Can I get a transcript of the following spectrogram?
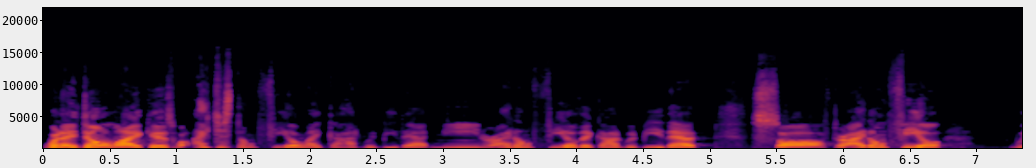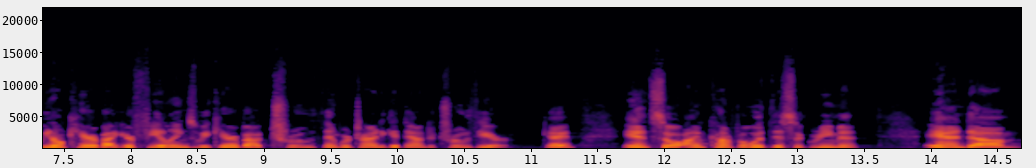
What I don't like is, well, I just don't feel like God would be that mean, or I don't feel that God would be that soft, or I don't feel. We don't care about your feelings, we care about truth, and we're trying to get down to truth here, okay? And so I'm comfortable with disagreement. And um,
